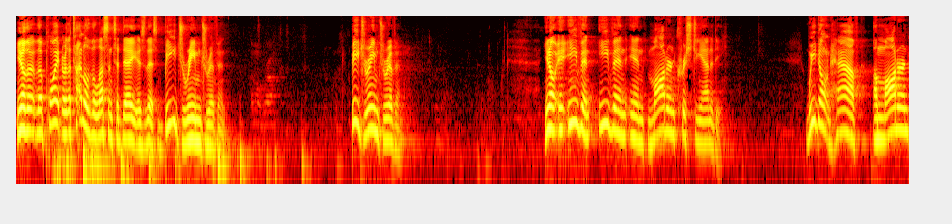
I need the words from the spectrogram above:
You know, the, the point or the title of the lesson today is this Be dream driven. Be dream driven. You know, even, even in modern Christianity, we don't have a modern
